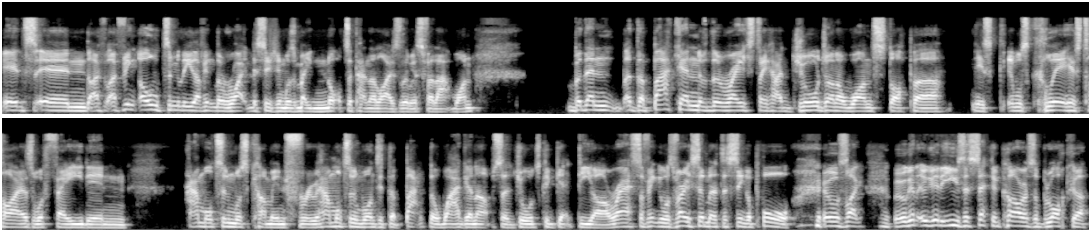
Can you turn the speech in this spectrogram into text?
It's and I, I think ultimately, I think the right decision was made not to penalise Lewis for that one. But then at the back end of the race, they had George on a one stopper. His, it was clear his tyres were fading. Hamilton was coming through. Hamilton wanted to back the wagon up so George could get DRS. I think it was very similar to Singapore. It was like we were going to use the second car as a blocker,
